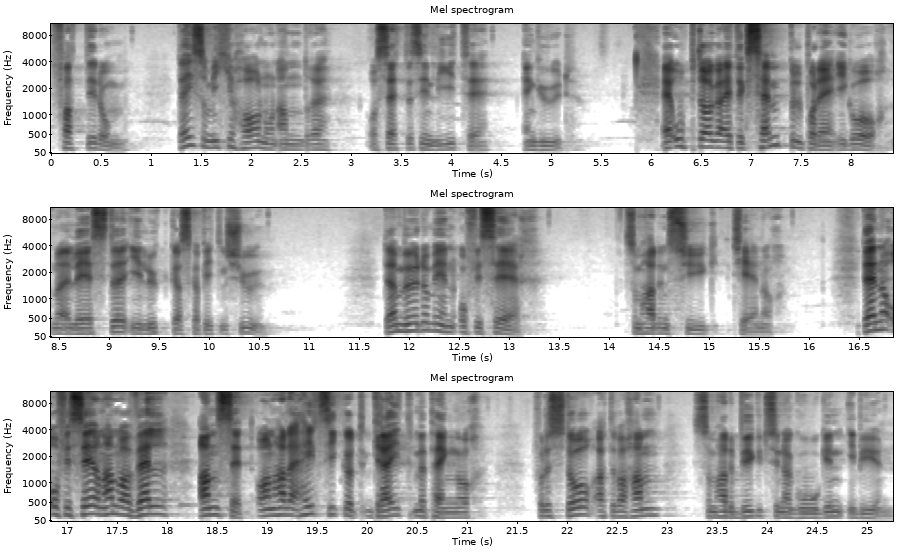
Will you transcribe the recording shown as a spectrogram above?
fattigdom. De som ikke har noen andre å sette sin lit til enn Gud. Jeg oppdaga et eksempel på det i går når jeg leste i Lukas kapittel 7. Der møter vi en offiser som hadde en syk tjener. Denne offiseren han var vel ansett, og han hadde helt sikkert greit med penger. For det står at det var han som hadde bygd synagogen i byen.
